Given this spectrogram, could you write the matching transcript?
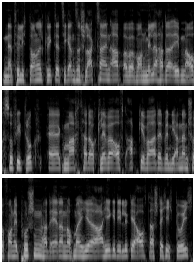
Natürlich, Donald kriegt jetzt die ganzen Schlagzeilen ab, aber Von Miller hat da eben auch so viel Druck äh, gemacht, hat auch clever oft abgewartet, wenn die anderen schon vorne pushen, hat er dann nochmal hier, ah, hier geht die Lücke auf, da steche ich durch.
